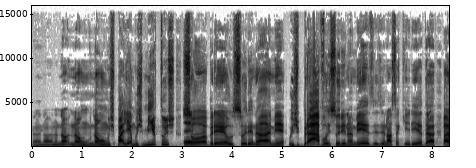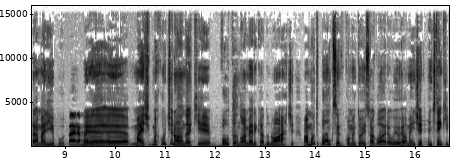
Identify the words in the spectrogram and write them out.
É, não, não, não, não espalhemos mitos é. sobre o Suriname, os bravos surinameses e nossa querida Paramaribo. Paramaribo. É, mas, mas continuando aqui, voltando à América do Norte, mas muito bom que você comentou isso agora, Will. Realmente, a gente tem que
